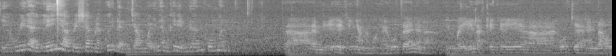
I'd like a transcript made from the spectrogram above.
chị không biết là lý do vì sao em lại quyết định chọn Mỹ làm cái điểm đến của mình. À, em nghĩ thì cái ngành quan hệ quốc tế này nè thì Mỹ là cái cái à, quốc gia hàng đầu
